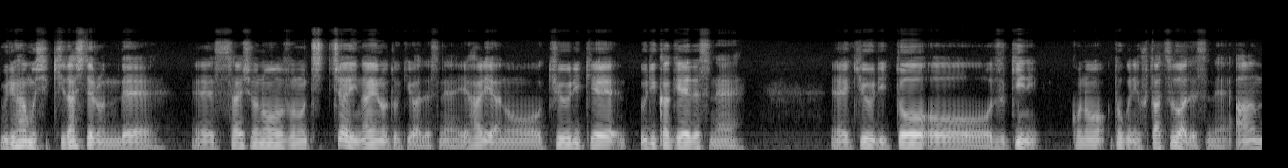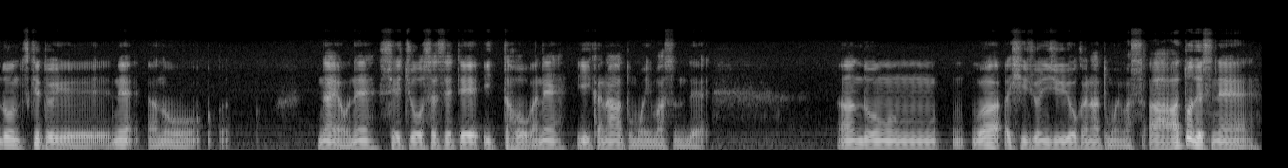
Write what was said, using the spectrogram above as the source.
ウリハムシ来だしてるんで、えー、最初のそのちっちゃい苗の時はですね、やはりあの、キュウリ系、ウリ科系ですね、えー、キュウリとズッキーニ、この特に2つはですね、アンドン付けというね、あの、苗をね、成長させていった方がね、いいかなと思いますんで、アンドンは非常に重要かなと思います。あ、あとですね、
